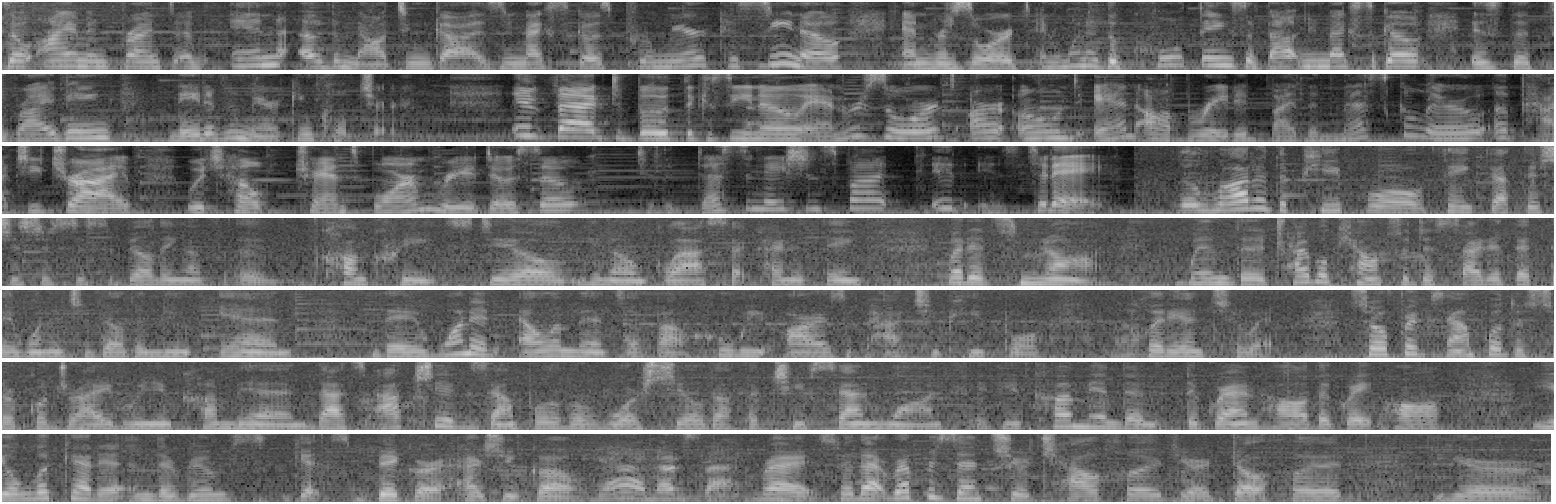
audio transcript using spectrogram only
So I am in front of Inn of the Mountain Gods, New Mexico's premier casino and resort. And one of the cool things about New Mexico is the thriving Native American culture. In fact, both the casino and resort are owned and operated by the Mescalero Apache tribe, which helped transform Ruidoso into the destination spot it is today. A lot of the people think that this is just this building of uh, concrete, steel, you know, glass, that kind of thing, but it's not when the tribal council decided that they wanted to build a new inn, they wanted elements about who we are as Apache people put into it. So for example, the circle drive when you come in, that's actually an example of a war shield off of Chief San Juan. If you come in the, the Grand Hall, the Great Hall, you'll look at it and the rooms gets bigger as you go. Yeah, I noticed that. Right, so that represents your childhood, your adulthood, your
